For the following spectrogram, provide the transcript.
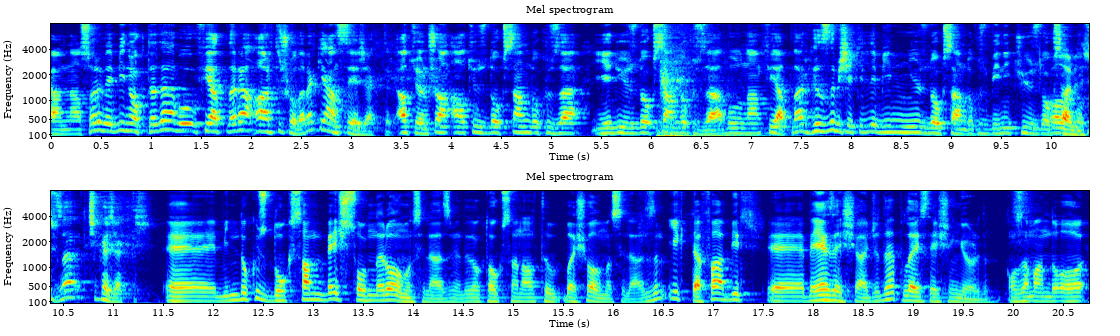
Ondan sonra ve bir noktada bu fiyatlara artış olarak yansıyacaktır. Atıyorum şu an 699'a 799'a bulunan fiyatlar hızlı bir şekilde 1199 1299'a çıkacaktır. Ee, 1995 sonları olması lazım ya da 96 başı olması lazım. İlk defa bir e, beyaz eşyacıda PlayStation gördüm. O zaman da o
